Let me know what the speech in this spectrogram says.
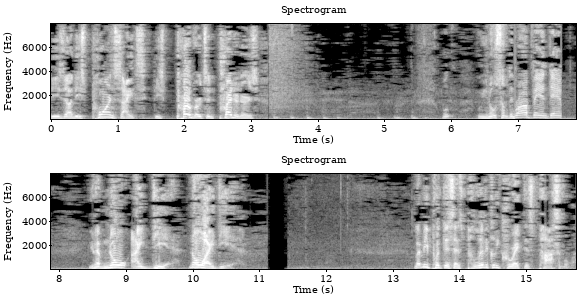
these uh, these porn sites, these perverts and predators. Well, you know something, Rob Van Dam, you have no idea, no idea. Let me put this as politically correct as possible.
